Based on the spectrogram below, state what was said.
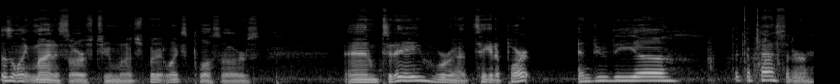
Doesn't like minus R's too much, but it likes plus R's. And today we're gonna take it apart and do the, uh, the capacitor.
